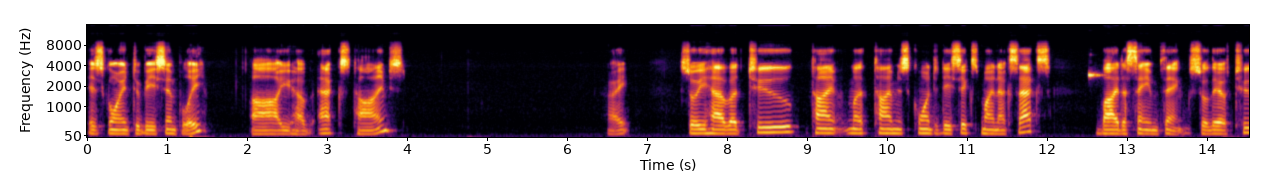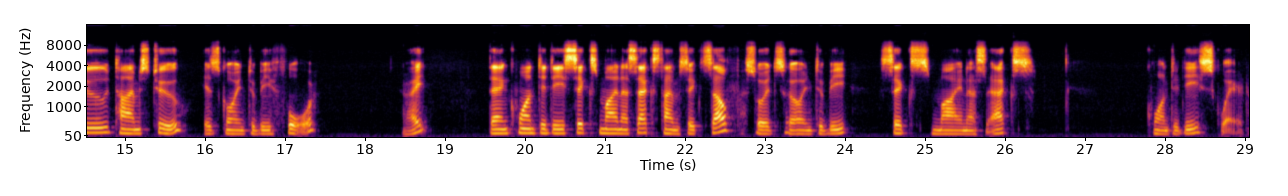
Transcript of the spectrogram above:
is going to be simply uh, you have x times, right? So you have a 2 time, times quantity 6 minus x by the same thing. So there are 2 times 2 is going to be 4, right? Then quantity 6 minus x times itself, so it's going to be 6 minus x quantity squared,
